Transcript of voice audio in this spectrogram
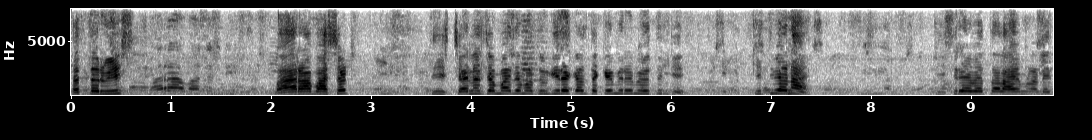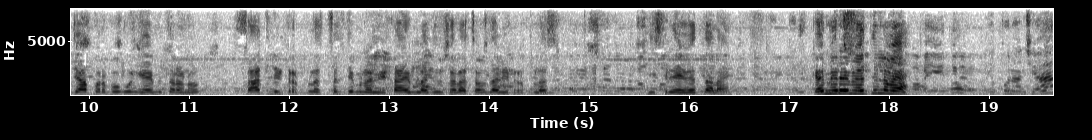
सत्तर वीस. बारा बासष्ट तीस. चॅनलच्या माध्यमातून गिरायकाल तर कमी रमी होतील की? कितव्या ना? तिसऱ्या वेताला आहे म्हणाले जापर बघून घ्या मित्रांनो. सात लिटर प्लस चलते म्हणाले. टाइमला दिवसाला चौदा लिटर प्लस तिसऱ्या वेताला आहे. कमी रमी होतील ना भया? एकोणऐंशी हा?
